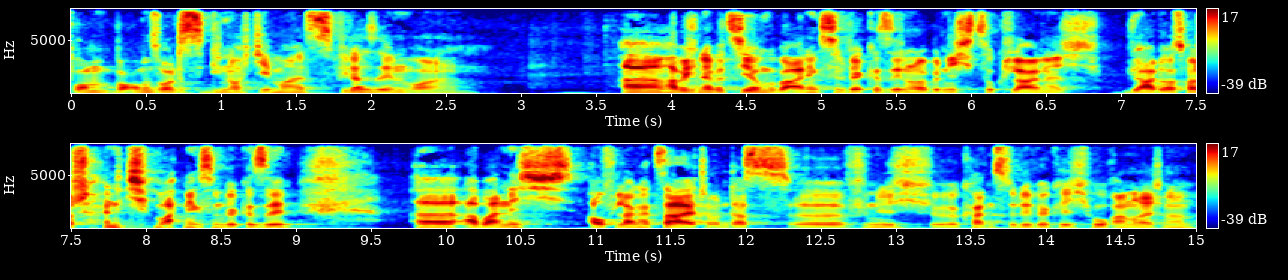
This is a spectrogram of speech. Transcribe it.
Warum, warum solltest du die noch jemals wiedersehen wollen? Äh, Habe ich in der Beziehung über einiges hinweggesehen oder bin ich zu klein? Ich, ja, du hast wahrscheinlich über einiges hinweggesehen, äh, aber nicht auf lange Zeit. Und das, äh, finde ich, äh, kannst du dir wirklich hoch anrechnen.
